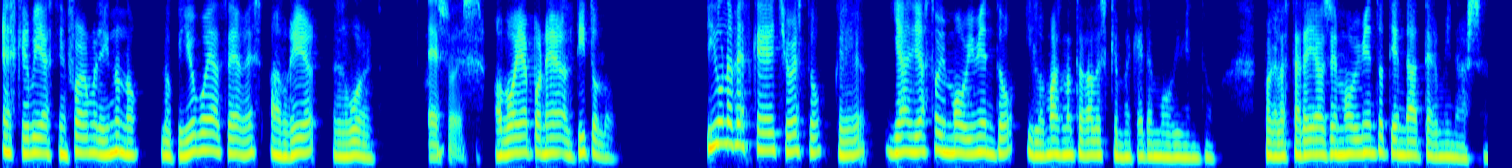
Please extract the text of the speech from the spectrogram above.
escribir este informe, digo, no, no, lo que yo voy a hacer es abrir el Word. Eso es. O voy a poner el título. Y una vez que he hecho esto, que ya, ya estoy en movimiento, y lo más natural es que me quede en movimiento, porque las tareas en movimiento tienden a terminarse.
